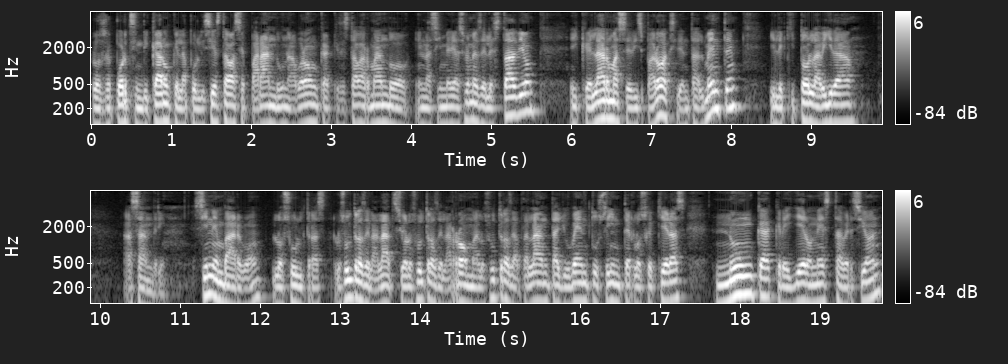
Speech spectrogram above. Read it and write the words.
los reportes indicaron que la policía estaba separando una bronca que se estaba armando en las inmediaciones del estadio y que el arma se disparó accidentalmente y le quitó la vida a Sandri. Sin embargo, los ultras, los ultras de la Lazio, los ultras de la Roma, los ultras de Atalanta, Juventus, Inter, los que quieras, nunca creyeron esta versión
